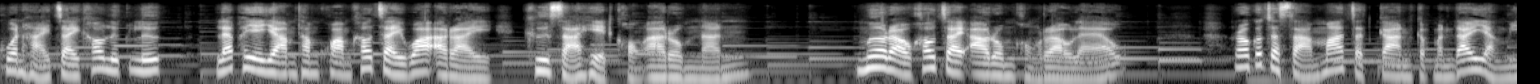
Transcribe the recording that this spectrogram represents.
ควรหายใจเข้าลึกๆ และพยายามทำความเข้าใจว่าอะไร คือสาเหตุของอารมณ์นั้น เมื่อเราเข้าใจอารมณ์ของเราแล้ว เราก็จะสามารถจัดการกับมันได้อย่างมี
